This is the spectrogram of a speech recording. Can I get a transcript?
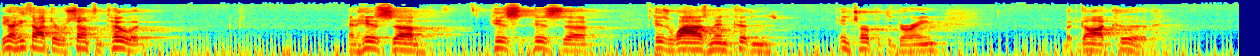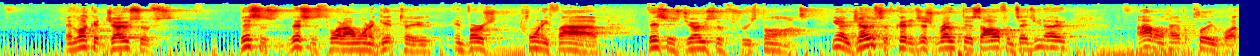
you know, he thought there was something to it, and his um, his his uh, his wise men couldn't interpret the dream, but God could. And look at Joseph's. This is this is what I want to get to in verse 25. This is Joseph's response. You know, Joseph could have just wrote this off and said, you know, I don't have a clue what,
